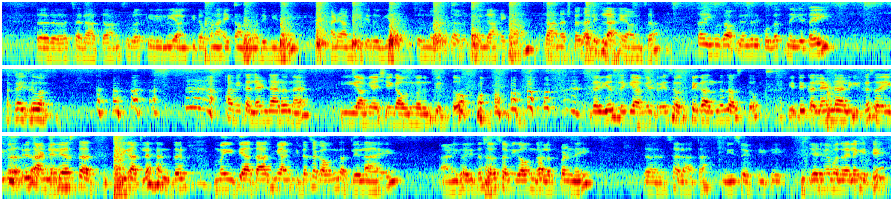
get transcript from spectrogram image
तर चला आता आम्ही सुरुवात केलेली अंकिता पण आहे कामामध्ये बिझी आणि आम्ही इथे दोघी आता किचनमध्ये चालू केलेलं आहे काम. चहा नाश्ता झालेला आहे आमचा. ताई बघा आपल्याला तरी बघत नाही आहे ताई अक्का इकडे बघ. आम्ही कल्याणला आलो ना की आम्ही असे गाऊन घालून फिरतो. घरी असले की आम्ही ड्रेस वगैरे घालूनच असतो. इथे कल्याणला आले की कसं एक दोन ड्रेस आणलेले असतात. ते घातल्यानंतर मग इथे आता आज मी अंकिताचा गाऊन घातलेला आहे. आणि घरी तर सहसा मी गाऊन घालत पण नाही. तर चला आता मी स्वयंपाक इथे येडम्या बनवायला घेते.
